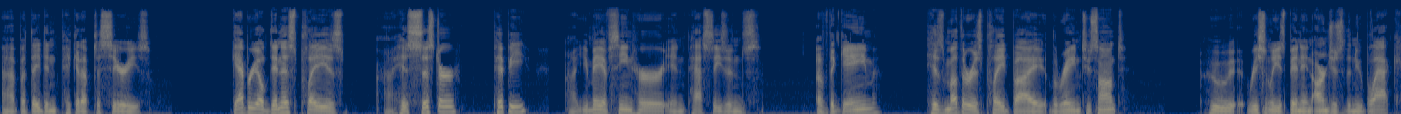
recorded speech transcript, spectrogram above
uh, but they didn't pick it up to series. Gabrielle Dennis plays uh, his sister, Pippi. Uh, you may have seen her in past seasons of The Game. His mother is played by Lorraine Toussaint, who recently has been in Orange is the New Black,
